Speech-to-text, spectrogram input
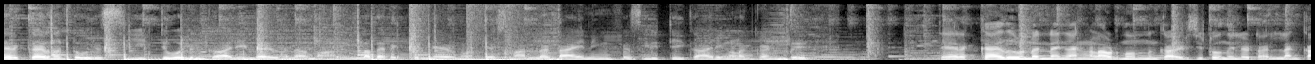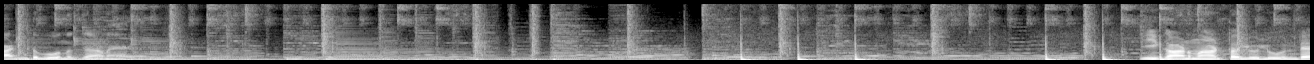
തിരക്കായിരുന്നു കേട്ടോ. ഒരു സീറ്റ് പോലും കാലി ഉണ്ടായിരുന്നില്ല. നല്ല തിരക്കുണ്ടായിരുന്നു അത്യാവശ്യം നല്ല ഡൈനിങ് ഫെസിലിറ്റി കാര്യങ്ങളൊക്കെ ഉണ്ട്. തിരക്കായതുകൊണ്ട് തന്നെ ഞങ്ങൾ അവിടെ നിന്ന് ഒന്നും കഴിച്ചിട്ടൊന്നുമില്ല കേട്ടോ. എല്ലാം കണ്ടു പോന്നിക്കാണേ ഈ കാണുന്ന കേട്ടോ ലുലുവിന്റെ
